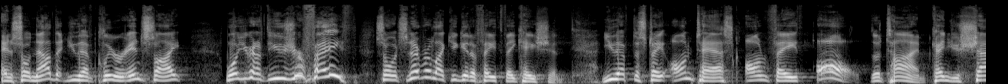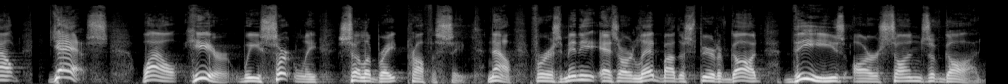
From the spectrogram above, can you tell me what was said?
And so now that you have clearer insight, well, you're going to have to use your faith. So it's never like you get a faith vacation. You have to stay on task, on faith all the time. Can you shout? Yes. While here we certainly celebrate prophecy. Now, for as many as are led by the Spirit of God, these are sons of God.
